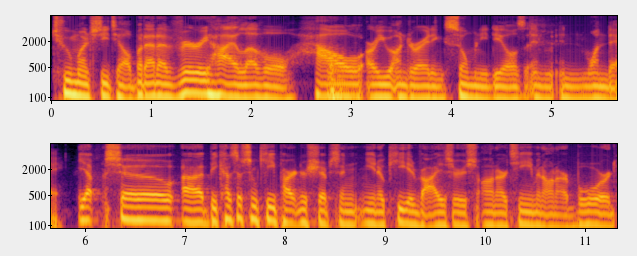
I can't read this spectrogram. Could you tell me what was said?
too much detail, but at a very high level, how are you underwriting so many deals in in one day? Yep. So uh, because of some key partnerships and you know key advisors on our team and on our board,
